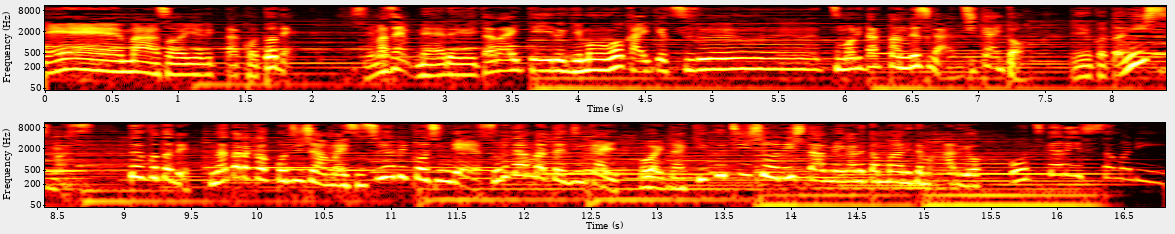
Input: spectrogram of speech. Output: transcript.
えー、まあ、そういったことで、すいません。メールいただいている疑問を解決するつもりだったんですが、次回ということにします。ということで、なだらかご自社甘い水曜日更新です。それではまた次回、お会いいた菊池翔でした。メガネたまわりでもあるよ。お疲れ様です。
